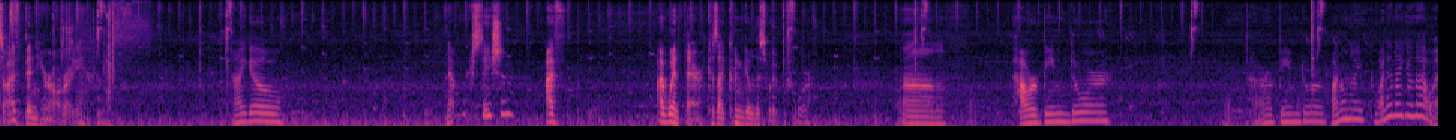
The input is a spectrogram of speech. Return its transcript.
So I've been here already. Can I go network station? I've I went there because I couldn't go this way before. Um, power beam door. Power beam door. Why don't I? Why didn't I go that way?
